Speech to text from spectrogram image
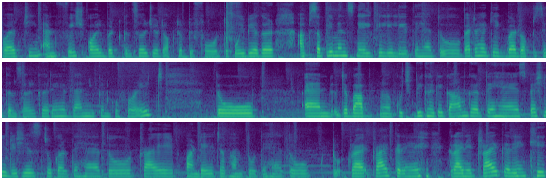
biotin and fish oil but consult your doctor before तो कोई भी अगर आप सप्लीमेंट्स नेल के लिए लेते हैं तो बेटर है कि एक बार डॉक्टर से कंसल्ट करें then you can go for it तो एंड जब आप कुछ भी घर के काम करते हैं स्पेशली डिशेस जो करते हैं तो ट्राई पांडे जब हम धोते हैं तो ट्राई ट्राई करें क्राई नहीं ट्राई करें कि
